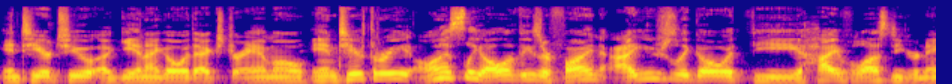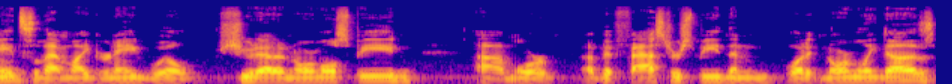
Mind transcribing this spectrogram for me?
In tier 2, again, I go with extra ammo. In tier 3, honestly, all of these are fine. I usually go with the high velocity grenade so that my grenade will shoot at a normal speed um, or a bit faster speed than what it normally does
